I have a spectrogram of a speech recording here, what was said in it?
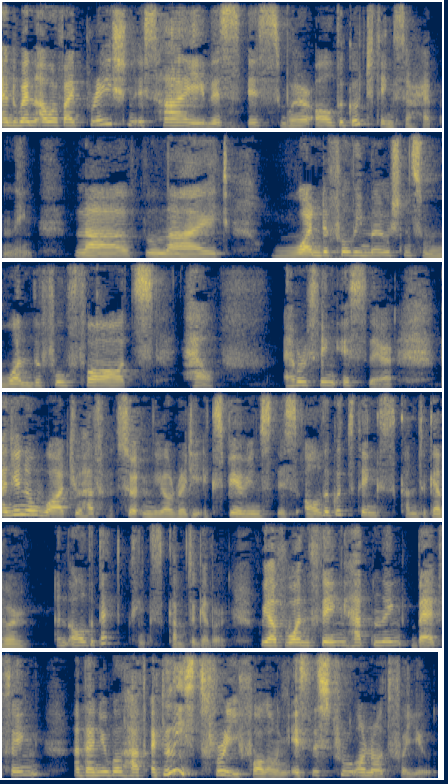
And when our vibration is high, this is where all the good things are happening. Love, light, wonderful emotions, wonderful thoughts, health. Everything is there. And you know what? You have certainly already experienced this. All the good things come together and all the bad things come together. We have one thing happening, bad thing, and then you will have at least three following. Is this true or not for you?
